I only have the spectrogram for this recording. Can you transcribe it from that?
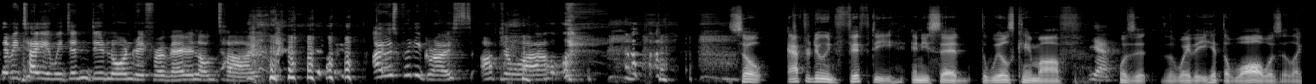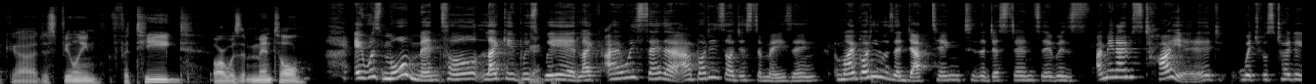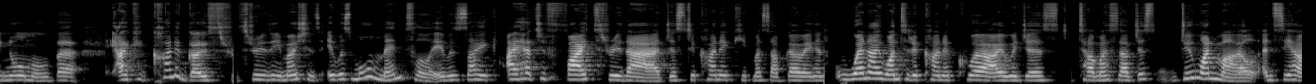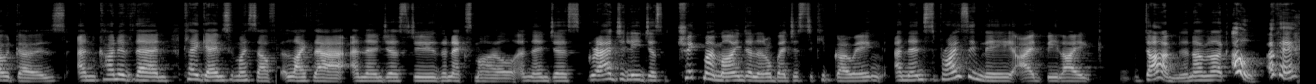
Let me tell you, we didn't do laundry for a very long time. I was pretty gross after a while. So after doing 50 and you said the wheels came off, yeah. was it the way that you hit the wall? Was it like uh, just feeling fatigued or was it mental? It was more mental. Like it was Okay. weird. Like I always say that our bodies are just amazing. My body was adapting to the distance. It was, I mean, I was tired, which was totally normal, but I could kind of go through, through the emotions. It was more mental. It was like I had to fight through that just to kind of keep myself going. And when I wanted to kind of quit, I would just tell myself, just do one mile and see how it goes. And kind of then play games with myself like that. And then just do the next mile. And then just gradually just trick my mind a little bit just to keep going. And then surprisingly, I'd be like, done. And i'm like oh okay.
